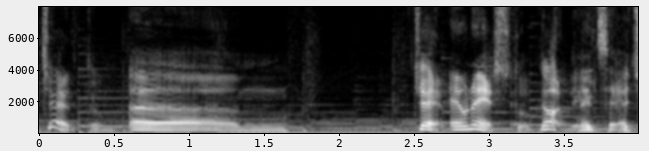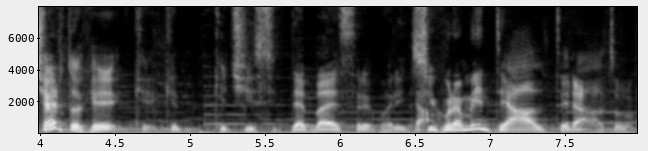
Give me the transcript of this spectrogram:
certo. ehm, Cioè, è onesto, No, nel è senso. certo che, che- che- che ci debba essere parità. Sicuramente ha alterato.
